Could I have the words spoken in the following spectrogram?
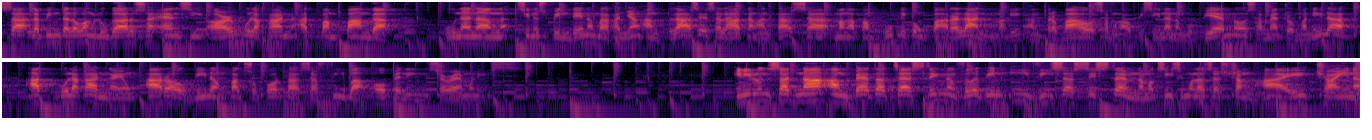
sa labindalawang lugar sa NCR, Bulacan at Pampanga. Una nang sinuspinde ng Malacanang ang klase sa lahat ng antas sa mga pampublikong paaralan, maging ang trabaho sa mga opisina ng gobyerno sa Metro Manila at Bulacan ngayong araw bilang pagsuporta sa FIBA opening ceremonies. Inilunsad na ang beta testing ng Philippine e-visa system na magsisimula sa Shanghai, China.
